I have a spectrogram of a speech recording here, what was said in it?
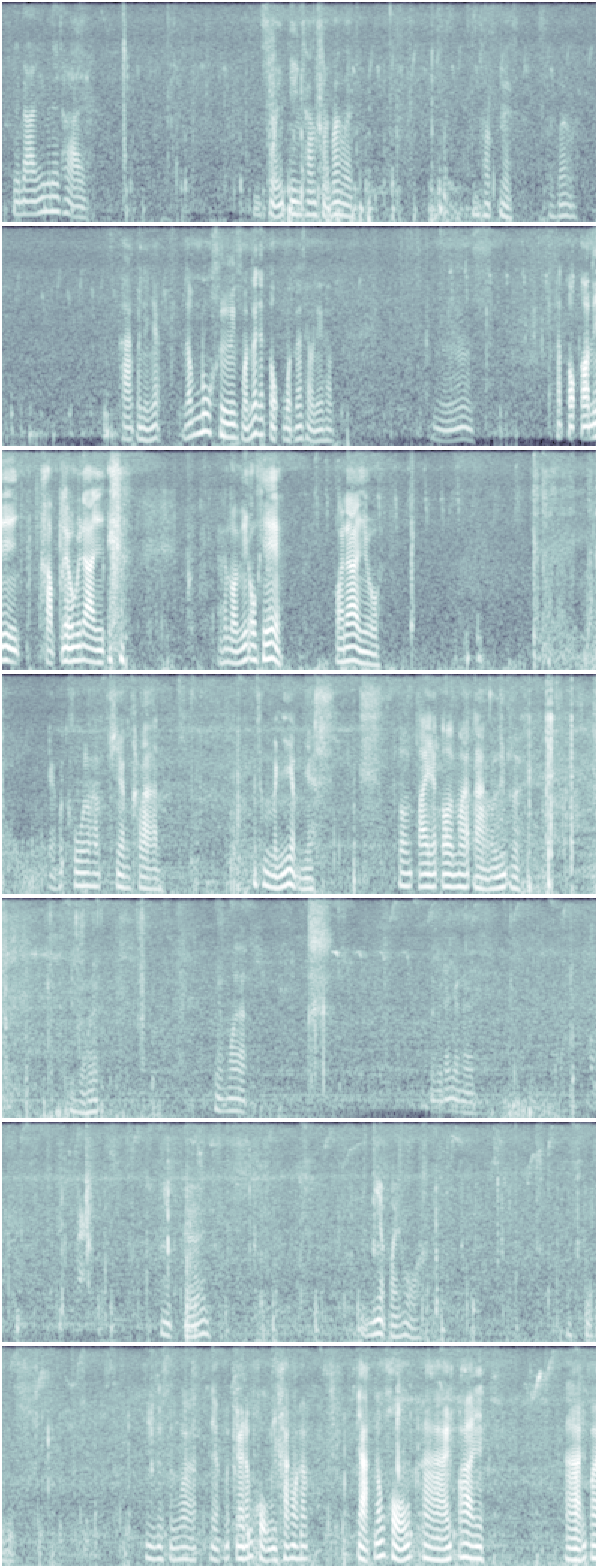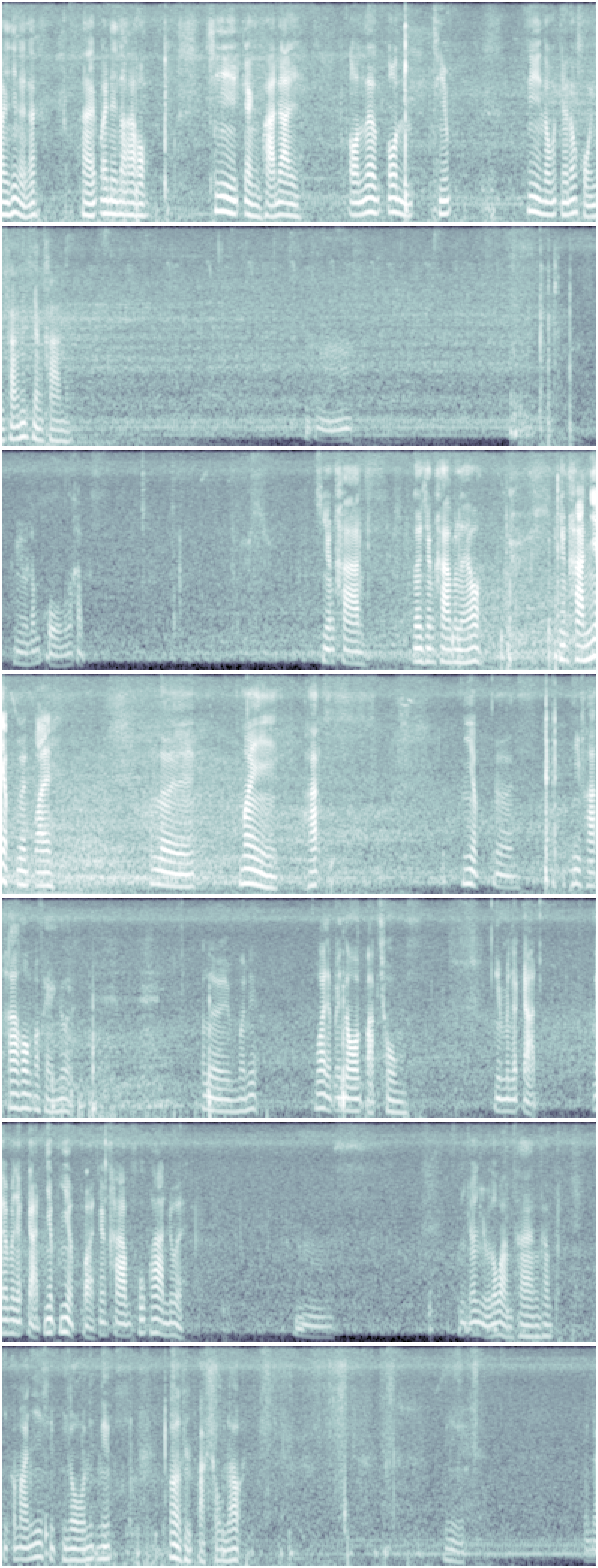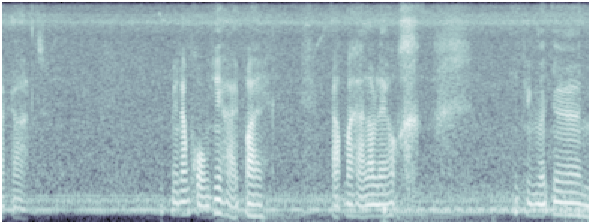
เสียดายที่ไม่ได้ถ่าย สวยจริงทางสวยมากเลยนะครับเนี่ยสวยมากเลยทางเป็นอย่างเงี้ย แล้วเมื่อคืนฝนน่าจะตกหมดนะแถวนี้ครับอถ้าตกตอนนี้ขับเร็วไม่ได้อีกถนนนี้โอเค พอได้อยู่อย่างพุทคูแล้วครับเชียงคลานไม่ทำไมเงียบเงี้ยตอนไปกับตอนมาต่างลิบเลยโอ้โห เงียบมากเป็นไปได้ยังไงเงียบเกินเงียบไปหโอ้โหนี่ก็คือว่าเนี่ยเจอน้ำโขงอีกครั้งแล้วครับ อยากน้ำโขงหายไป หายไปที่ไหนนะ หายไปในลาว ที่แอ่งผาใดตอนเริ่มต้นทริปนี่เราเจอน้ำโขงอีกครั้งที่เชียงคานเนี่ยอื้อหือมีน้ำโขงแล้วครับ เชียงคานเลยเชียงคานมาแล้วเชียงคานเงียบเกินไปก็เลยไม่พักเงียบเกินนี่พักค่าห้องก็แพงด้วยก็เลยมาเนี่ยว่าจะไปนอนปากชมนี่บรรยากาศได้บรรยากาศเงียบๆกว่าเชียงคานผู้พล่านด้วยอืมนี่ก็อยู่ระหว่างทางครับ อีกประมาณยี่สิบกิโลนิดๆ ก็ถึงปากชมแล้ว นี่บรรยากาศ แม่น้ำโขงที่หายไป กลับมาหาเราแล้ว คิดถึงเหลือเกิน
